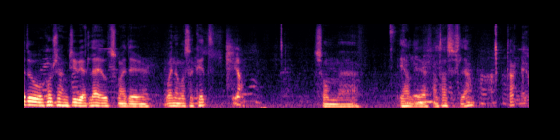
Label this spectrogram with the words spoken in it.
vet du, kanskje han givet et leie ut som heter When I Was a Kid. Ja. Som uh, er fantastiskt fantastisk leie. Takk.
